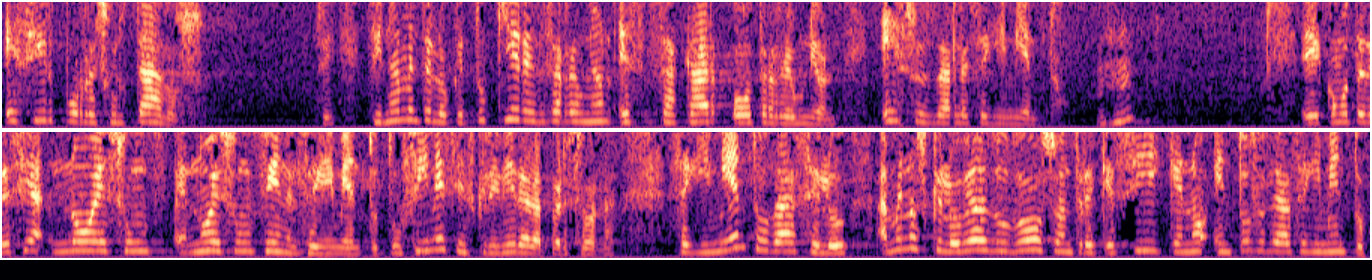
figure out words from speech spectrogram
es ir por resultados. ¿sí? Finalmente lo que tú quieres de esa reunión es sacar otra reunión. Eso es darle seguimiento. Eh, como te decía, no es, un, no es un fin el seguimiento, tu fin es inscribir a la persona. Seguimiento dáselo, a menos que lo veas dudoso entre que sí y que no, entonces le das seguimiento.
